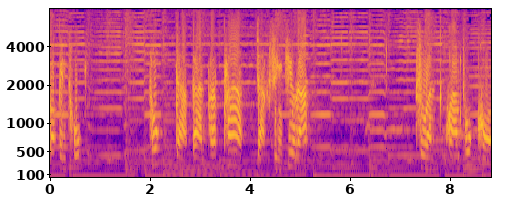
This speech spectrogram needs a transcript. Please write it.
ก็เป็นทุกข์ ทุกข์จากการพลัดพรากจากสิ่งที่รัก ส่วนความทุกข์ของ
